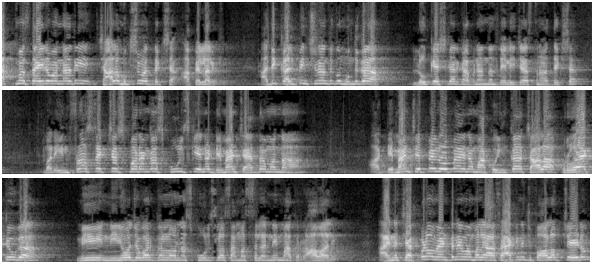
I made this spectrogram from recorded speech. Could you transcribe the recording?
ఆత్మస్థైర్యం అన్నది చాలా ముఖ్యం అధ్యక్ష ఆ పిల్లలకి. అది కల్పించినందుకు ముందుగా లోకేష్ గారికి అభినందనలు తెలియజేస్తున్నాం అధ్యక్ష. మరి ఇన్ఫ్రాస్ట్రక్చర్స్ పరంగా స్కూల్స్కి ఏమైనా డిమాండ్ చేద్దామన్నా ఆ డిమాండ్ చెప్పే లోపే ఆయన మాకు ఇంకా చాలా ప్రోయాక్టివ్గా మీ నియోజకవర్గంలో ఉన్న స్కూల్స్లో సమస్యలన్నీ మాకు రావాలి. ఆయన చెప్పడం వెంటనే మమ్మల్ని ఆ శాఖ నుంచి ఫాలోఅప్ చేయడం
